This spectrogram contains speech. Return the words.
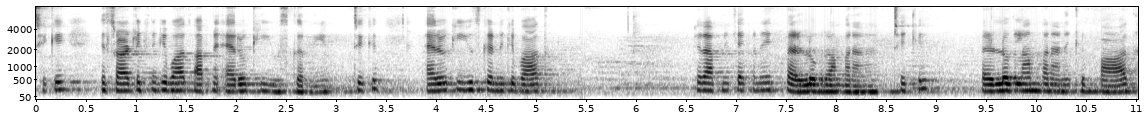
ठीक है? स्टार्ट लिखने के बाद आपने एरो की यूज़ करनी है। ठीक है? एरो की यूज़ करने के बाद फिर आपने क्या करना है? एक पैरेललोग्राम बनाना है। ठीक है? पैरलोग्राम बनाने के बाद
